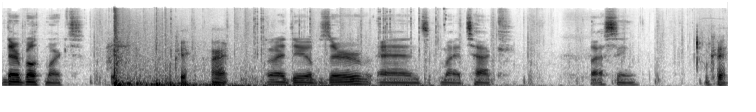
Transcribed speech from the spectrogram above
they're both marked. Okay. All right. I'm gonna do observe and my attack last scene. Okay.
